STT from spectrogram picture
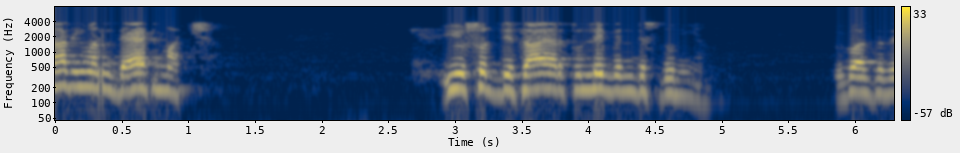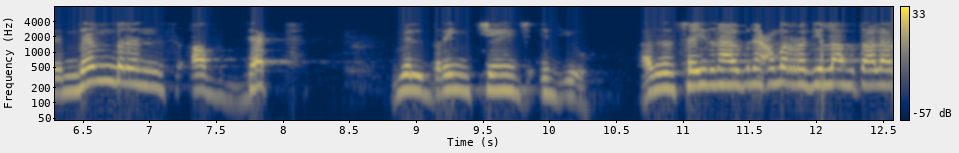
not even that much you should desire to live in this دنیا back remembrance of death will bring change شہید نا امر رضی اللہ تعالیٰ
